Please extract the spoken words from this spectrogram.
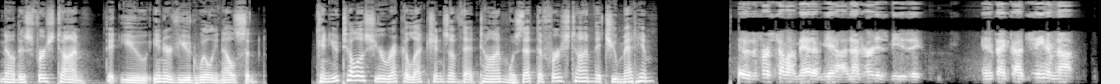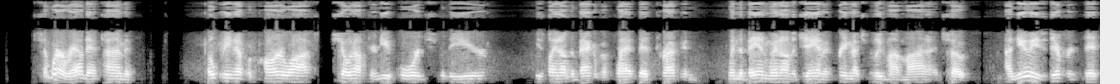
Now, this first time that you interviewed Willie Nelson, can you tell us your recollections of that time? Was that the first time that you met him? It was the first time I met him, yeah, and I'd heard his music. And in fact, I'd seen him not somewhere around that time at opening up a car lot, showing off their new Fords for the year. He was playing on the back of a flatbed truck, and when the band went on the jam, it pretty much blew my mind. So I knew he was different. That,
